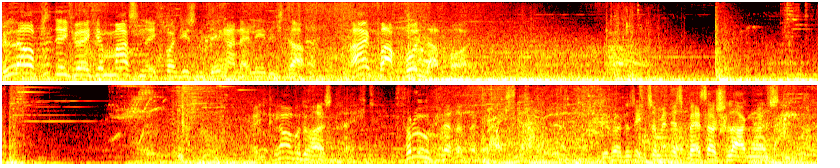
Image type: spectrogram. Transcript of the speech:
Glaubst nicht, welche Massen ich von diesen Dingern erledigt habe. Einfach wundervoll. Glaube, du hast recht. Thrud wäre begeistert. Sie würde sich zumindest besser schlagen als du.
